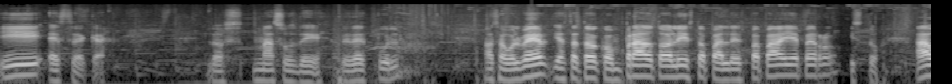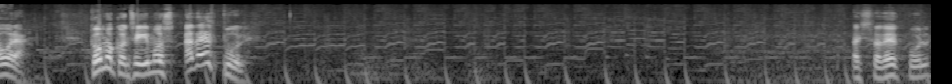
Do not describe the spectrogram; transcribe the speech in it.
Y este de acá. Los mazos de, de Deadpool. Vamos a volver. Ya está todo comprado, todo listo para el despapalle, perro. Listo. Ahora, ¿cómo conseguimos a Deadpool? Ahí está Deadpool.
